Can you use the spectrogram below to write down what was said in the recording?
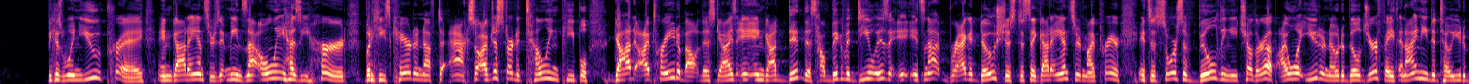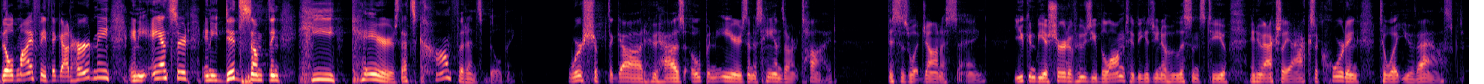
Because when you pray and God answers, it means not only has He heard, but He's cared enough to act. So I've just started telling people, God, I prayed about this, guys, and God did this. How big of a deal is it? It's not braggadocious to say, God answered my prayer. It's a source of building each other up. I want you to know to build your faith, and I need to tell you to build my faith that God heard me and He answered and He did something. He cares. That's confidence building. Worship the God who has open ears and his hands aren't tied. This is what John is saying. You can be assured of whose you belong to because you know who listens to you and who actually acts according to what you have asked.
